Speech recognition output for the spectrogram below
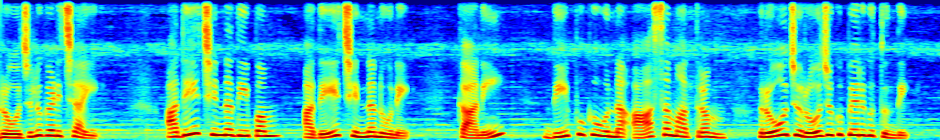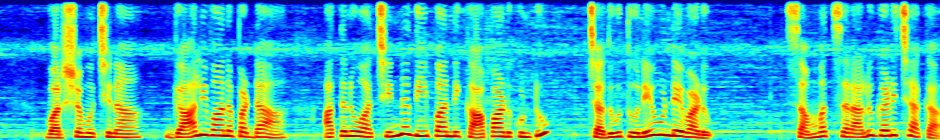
రోజులు గడిచాయి. అదే చిన్న దీపం అదే చిన్న నూనె. కాని దీపుకు ఉన్న ఆశ మాత్రం రోజు రోజుకు పెరుగుతుంది. వర్షమొచ్చినా గాలివాన పడ్డా అతను ఆ చిన్న దీపాన్ని కాపాడుకుంటూ చదువుతూనే ఉండేవాడు. సంవత్సరాలు గడిచాక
